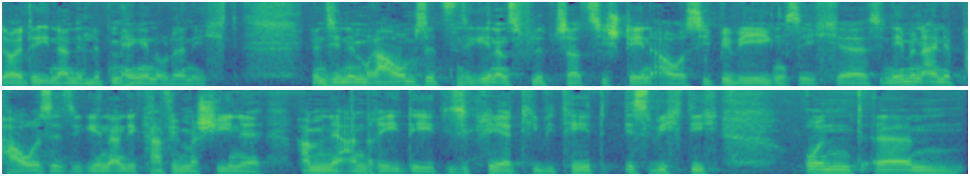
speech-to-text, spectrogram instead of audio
Leute Ihnen an den Lippen hängen oder nicht. Wenn Sie in einem Raum sitzen, Sie gehen ans Flipchart, Sie stehen aus, Sie bewegen sich, äh, Sie nehmen eine Pause, Sie gehen an die Kaffeemaschine, haben eine andere Idee. Diese Kreativität ist wichtig und ähm,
